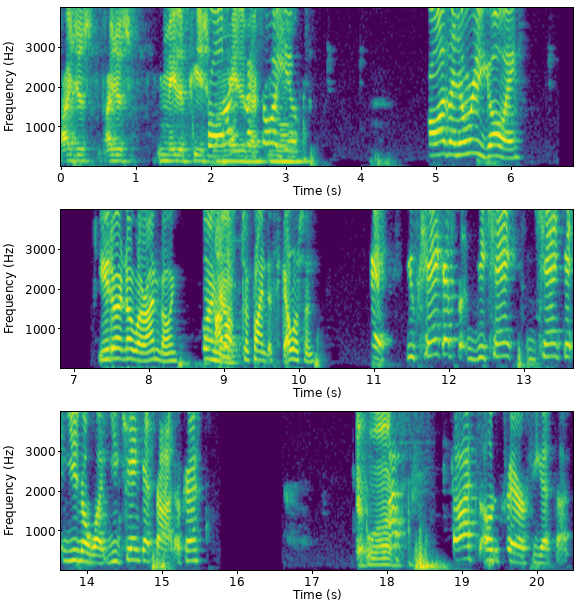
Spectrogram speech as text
I just, I just made a piece Froz, when I made it I saw to you. normal. Roz, I know where you're going. You don't know where I'm going. Oh, I I'm off to find a skeleton. Okay, you can't get. The, you can't. You can't get. You know what? You can't get that. Okay. Get what? That's that's unfair if you get that.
